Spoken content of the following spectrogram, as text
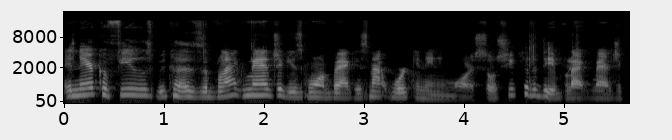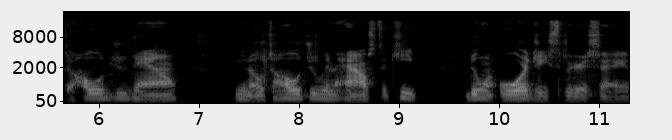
and they're confused because the black magic is going back. It's not working anymore. So she could have did black magic to hold you down you know to hold you in the house to keep doing orgy spirit saying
